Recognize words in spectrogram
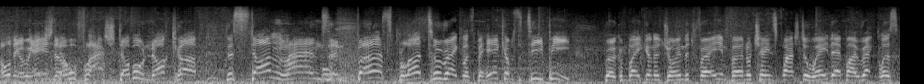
Oh, they engage, double flash, double knock up. The stun lands and first blood to Rekkles, but here comes the TP. Broken Blade going to join the fray. Infernal Chains flashed away there by Rekkles.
